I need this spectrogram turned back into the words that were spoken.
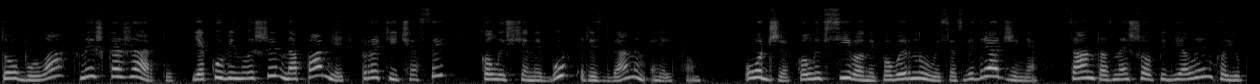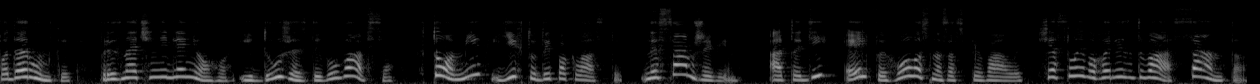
То була книжка жартів, яку він лишив на пам'ять про ті часи, коли ще не був різдвяним ельфом. Отже, коли всі вони повернулися з відрядження, Санта знайшов під ялинкою подарунки, призначені для нього, і дуже здивувався, хто міг їх туди покласти. Не сам же він. А тоді ельфи голосно заспівали Щасливого Різдва, Санто!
